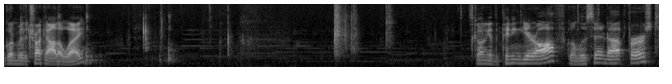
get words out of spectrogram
We'll go and move the truck out of the way. Let's go and get the pinion gear off. Go and loosen it up first.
